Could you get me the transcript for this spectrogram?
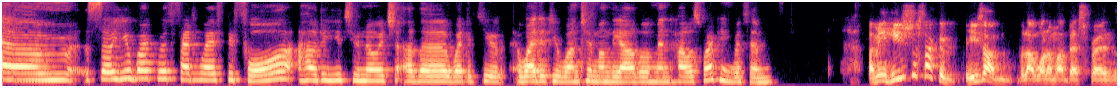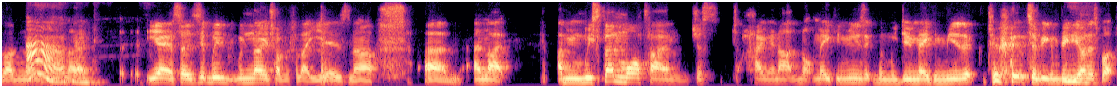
um, so you worked with Fredwave before. How do you two know each other? Why did you Why did you want him on the album, and how was working with him? I mean, he's just like a he's like like one of my best friends. I've known ah, okay. like yeah, so we we've known each other for like years now, um, and like I mean, we spend more time just hanging out, not making music than we do making music, to, to be completely mm. honest. But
